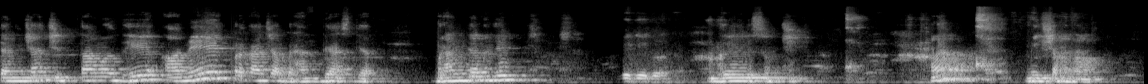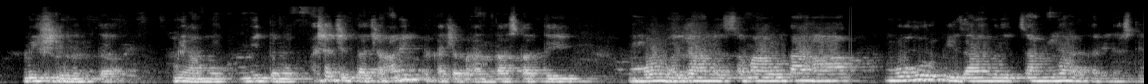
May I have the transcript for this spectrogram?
त्यांच्या चित्तामध्ये अनेक प्रकारच्या भ्रांत्या असतात. भ्रांत्या म्हणजे गैरसमजी. हा? मी शहाणा मी श्रीमंत मी अमुक मी तमुक अशा चित्ताच्या अनेक प्रकारच्या भ्रांत असतात. ते मोहजाल समावता हा मोहरूपी जाळ्यामध्ये चांगले अडकलेले असते.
